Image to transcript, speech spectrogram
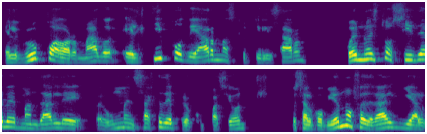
el grupo armado, el tipo de armas que utilizaron, bueno, esto sí debe mandarle un mensaje de preocupación pues al gobierno federal y al,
